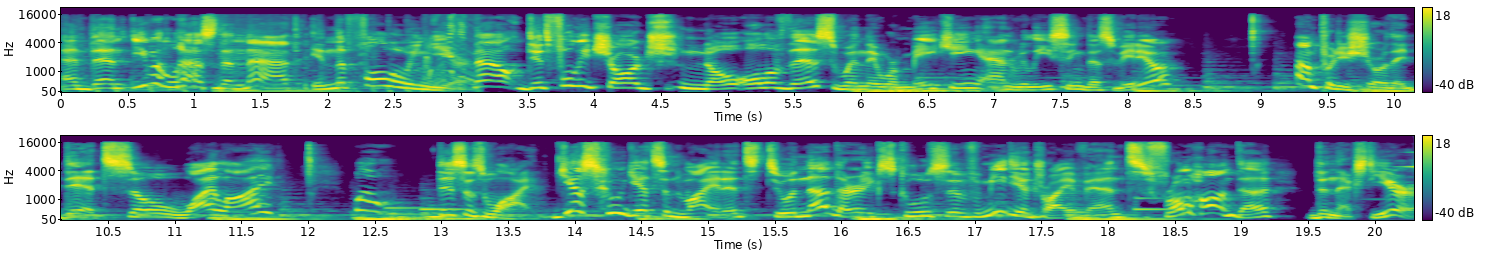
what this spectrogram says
and then even less than that in the following year. Now, did Fully Charge know all of this when they were making and releasing this video? I'm pretty sure they did, so why lie? Well, this is why. Guess who gets invited to another exclusive media drive event from Honda the next year?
